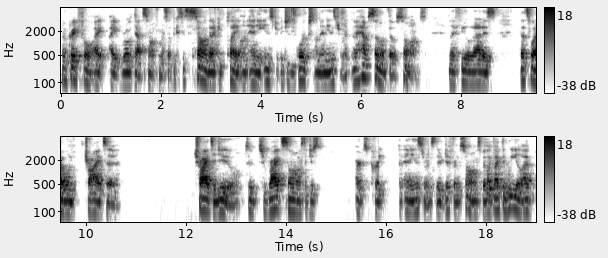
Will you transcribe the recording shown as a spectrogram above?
I'm grateful I, I wrote that song for myself because it's a song that I could play on any instrument. It just works on any instrument. And I have some of those songs. And I feel that is that's what I want to try to try to do to to write songs that just are just great on any instruments. They're different songs, but like like the wheel, I've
